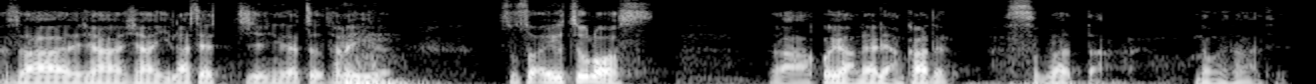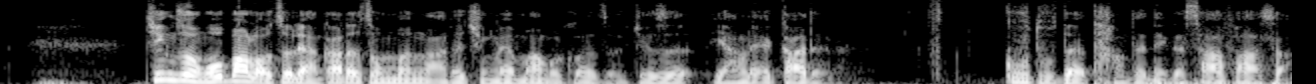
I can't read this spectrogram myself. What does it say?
啥像像伊拉侪几个人侪走脱了以后，至少还有周老师，对伐？和杨澜两家头舍不得搭，弄个啥事体？今朝我帮老周两家头从门外头进来往搿高头走，就是杨澜一家头孤独的躺在那个沙发上。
